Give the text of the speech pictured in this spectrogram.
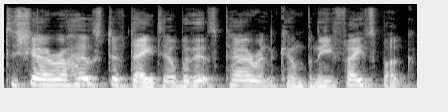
to share a host of data with its parent company, Facebook.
